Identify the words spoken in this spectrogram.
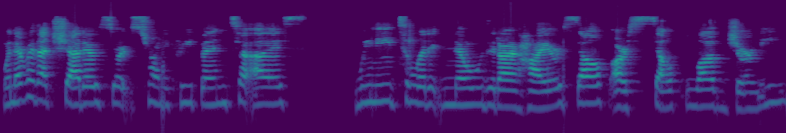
Whenever that shadow starts trying to creep into us, we need to let it know that our higher self, our self love journey,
